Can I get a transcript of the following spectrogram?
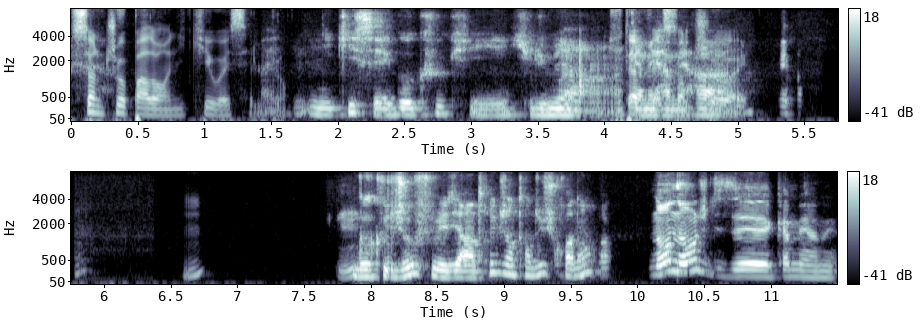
Sancho, pardon. Nikki, ouais, c'est le Ouais, blanc. Nikki, c'est Goku qui, qui lui met un, un Kamehameha. Sancho, ouais. Goku Joe, je voulais dire un truc, j'ai entendu, je crois, non? Non, non, je disais Kamehameha.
